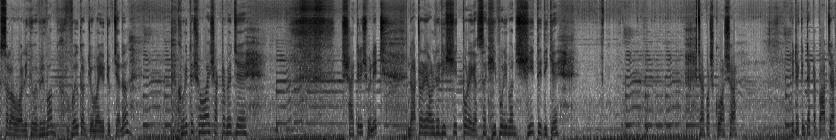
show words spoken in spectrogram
আসসালামু আলাইকুম everyone welcome to my YouTube channel ঘড়িতে সময় সাতটা বেজে সাঁত্রিশ মিনিট। নাটোরে অলরেডি শীত পড়ে গেছে। কি পরিমাণ শীত এদিকে? চারপাশ কুয়াশা। এটা কিন্তু একটা বাজার।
